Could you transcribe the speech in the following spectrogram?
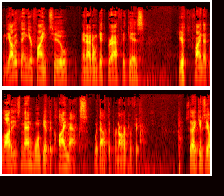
And the other thing you'll find too, and I don't get graphic, is you'll find that a lot of these men won't be at the climax without the pornography. So that gives you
